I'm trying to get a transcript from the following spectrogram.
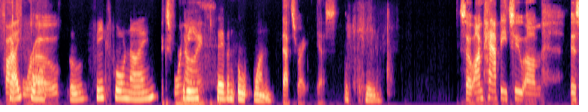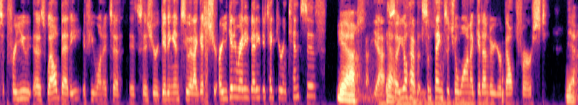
five Five, four four. zero Oh, six four nine six four three nine. seven oh one. That's right. Yes. Okay. So I'm happy to um is for you as well, Betty, if you wanted to it's as you're getting into it. I guess you're are you getting ready, Betty, to take your intensive? Yeah. Yeah. Yeah. So you'll have some things that you'll want to get under your belt first. Yeah.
